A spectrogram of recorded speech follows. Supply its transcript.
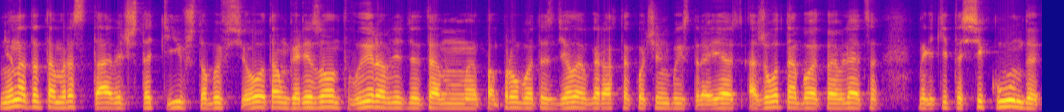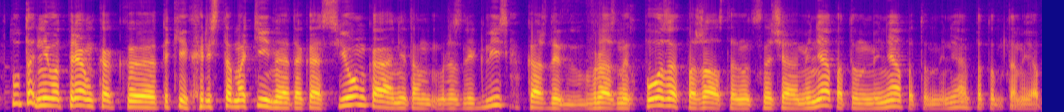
мне надо там расставить штатив, чтобы все, там горизонт выровнять, там э, попробую это сделать в горах так очень быстро, я, а животное будет появляться на какие-то секунды. Тут они вот прям как э, такие хрестоматийная такая съемка, они там разлеглись, каждый в разных позах, пожалуйста, вот сначала меня, потом меня, потом меня, потом там я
